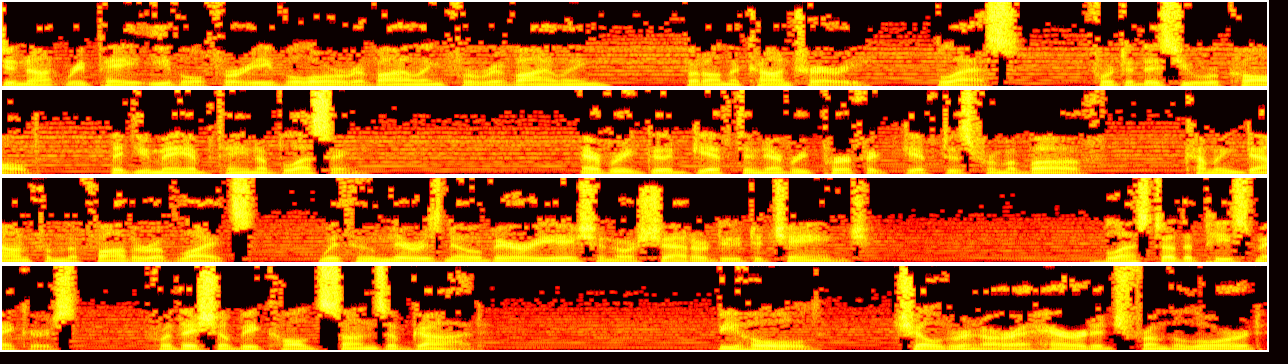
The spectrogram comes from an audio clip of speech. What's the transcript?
Do not repay evil for evil or reviling for reviling, but on the contrary, bless, for to this you were called, that you may obtain a blessing. Every good gift and every perfect gift is from above, coming down from the Father of lights, with whom there is no variation or shadow due to change. Blessed are the peacemakers, for they shall be called sons of God. Behold, children are a heritage from the Lord,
